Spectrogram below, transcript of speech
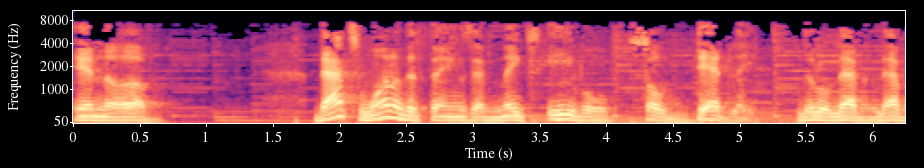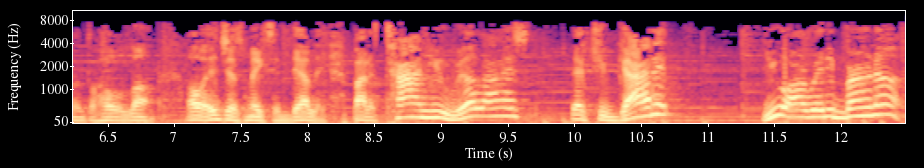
in the oven. That's one of the things that makes evil so deadly. Little leaven, leaven the whole lump. Oh, it just makes it deadly. By the time you realize that you got it, you already burn up.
